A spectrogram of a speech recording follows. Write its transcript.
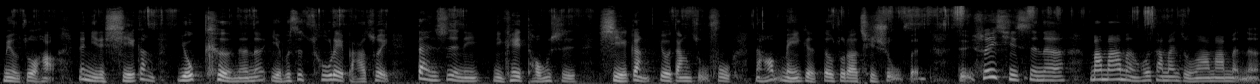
没有做好，那你的斜杠有可能呢，也不是出类拔萃。但是你，你可以同时斜杠又当主妇，然后每一个都做到七十五分，对。所以其实呢，妈妈们或上班族妈妈们呢，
